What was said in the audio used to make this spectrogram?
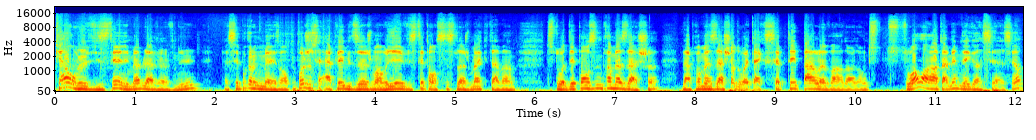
quand on veut visiter un immeuble à revenu, euh, c'est pas comme une maison. On peut pas juste appeler et dire je m'en visiter ton 6 logements qui est à vendre. Tu dois déposer une promesse d'achat. La promesse d'achat doit être acceptée par le vendeur. Donc tu, dois avoir entamé une négociation,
